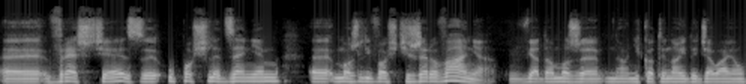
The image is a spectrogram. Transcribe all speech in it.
E, wreszcie z upośledzeniem e, możliwości żerowania. Wiadomo, że no, nikotynoidy działają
